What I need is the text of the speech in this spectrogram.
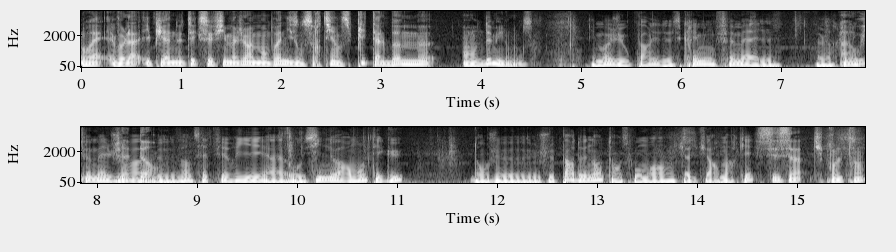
ouais, voilà. Et puis à noter que Sophie Major et Membrane, ils ont sorti un split album en 2011. Et moi, je vais vous parler de Screaming Femelle. Alors, Ah oui, Femelle jouera le 27 février à- au Zinoir Montaigu, dont je, je pars de Nantes en ce moment, hein, tu as remarqué. C'est ça, tu prends le train.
